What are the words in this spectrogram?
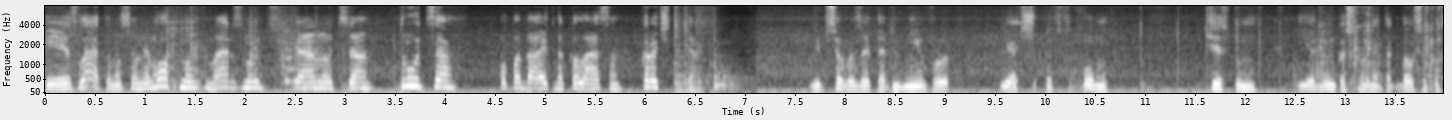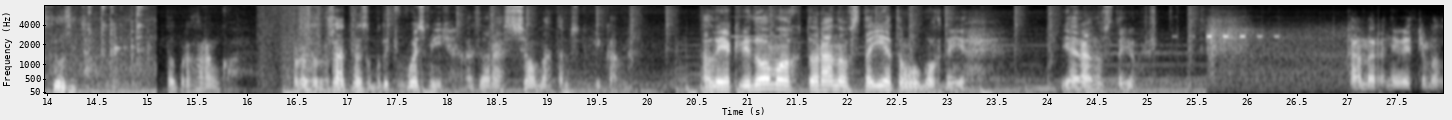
І зле, тому що вони мокнуть, мерзнуть, тянуться, труться, попадають на колеса. Коротше, таке. Ліпше возити ремні в ящику, в сухому, чистому. І я думаю, що вони так довше послужать. Доброго ранку. Розгружати нас будуть восьмій, а зараз сьома там з тупіками. Але як відомо, хто рано встає, тому Бог дає. Я рано встаю. Камера не витримала.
